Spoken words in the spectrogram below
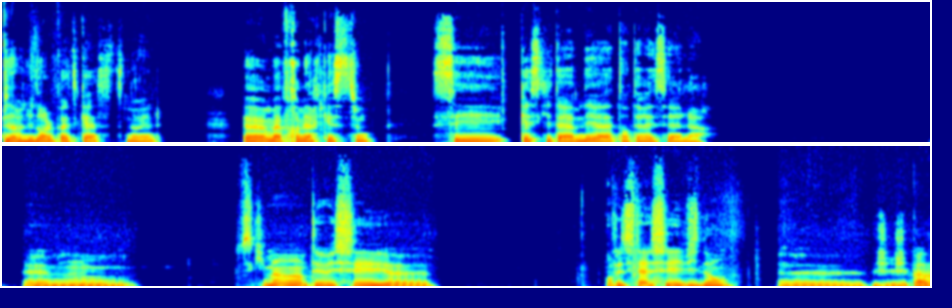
Bienvenue dans le podcast, Noël. Euh, ma première question, c'est qu'est-ce qui t'a amené à t'intéresser à l'art? Euh, Ce qui m'a intéressé, euh, en fait, c'était assez évident. Euh, j'ai pas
